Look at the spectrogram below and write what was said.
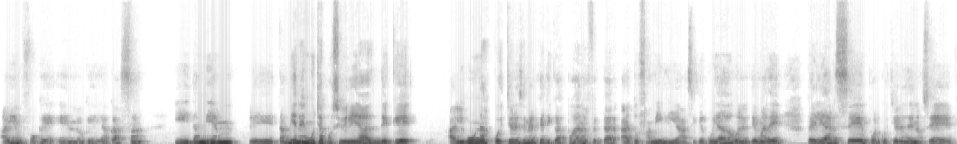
Hay enfoque en lo que es la casa y también, eh, también hay mucha posibilidad de que algunas cuestiones energéticas puedan afectar a tu familia. Así que cuidado con el tema de pelearse por cuestiones de, no sé,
